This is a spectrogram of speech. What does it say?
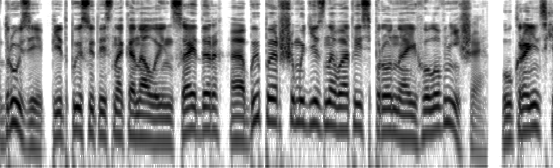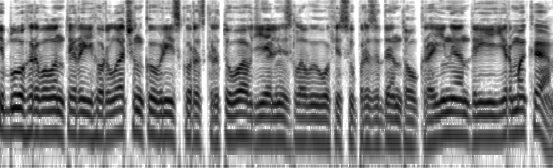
Друзі, підписуйтесь на канал Інсайдер, аби першими дізнаватись про найголовніше. Український блогер-волонтер Ігор Лаченко різко розкритував діяльність глави офісу президента України Андрія Єрмака.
